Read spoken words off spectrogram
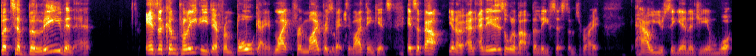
But to believe in it is a completely different ball game. Like from my perspective, I think it's it's about you know, and and it is all about belief systems, right? How you see energy and what,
